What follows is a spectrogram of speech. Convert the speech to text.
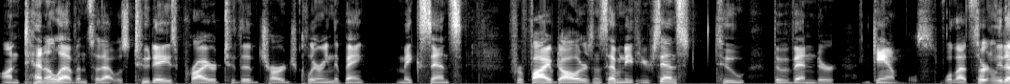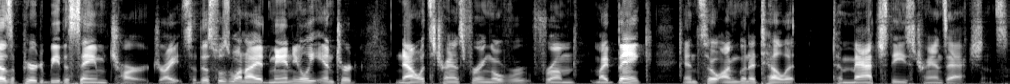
on 10/11, so that was 2 days prior to the charge clearing the bank. Makes sense for $5.73 to the vendor Gambles. Well, that certainly does appear to be the same charge, right? So this was one I had manually entered. Now it's transferring over from my bank, and so I'm going to tell it to match these transactions.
